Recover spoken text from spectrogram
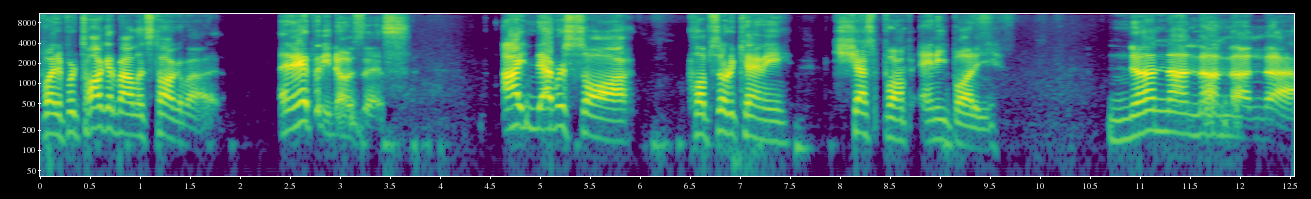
but if we're talking about, let's talk about it. And Anthony knows this. I never saw Club Soda Kenny chest bump anybody. No, no, no, no, no.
